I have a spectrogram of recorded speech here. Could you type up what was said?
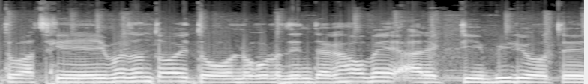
তো আজকে এই পর্যন্তই। তো অন্য কোনো দিন দেখা হবে আরেকটি ভিডিওতে।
